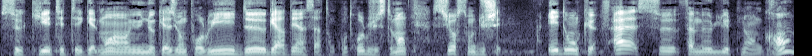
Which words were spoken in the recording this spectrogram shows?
ce qui était également une occasion pour lui de garder un certain contrôle justement sur son duché. Et donc, à ce fameux lieutenant Grant,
